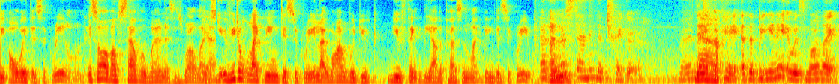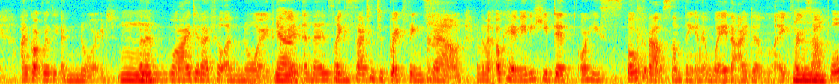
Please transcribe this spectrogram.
we always disagree on. It's all about self-awareness as well. Like Yeah. if you don't like being disagreed, like why would you you think the other person like being disagreed? and understanding the trigger right like, Yeah. okay at the beginning it was more like i got really annoyed but then why did i feel annoyed Mm. Yeah. Mm. right and then it's like starting to break things down and be like okay maybe he did or he spoke about something in a way that i didn't like Mm. for example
